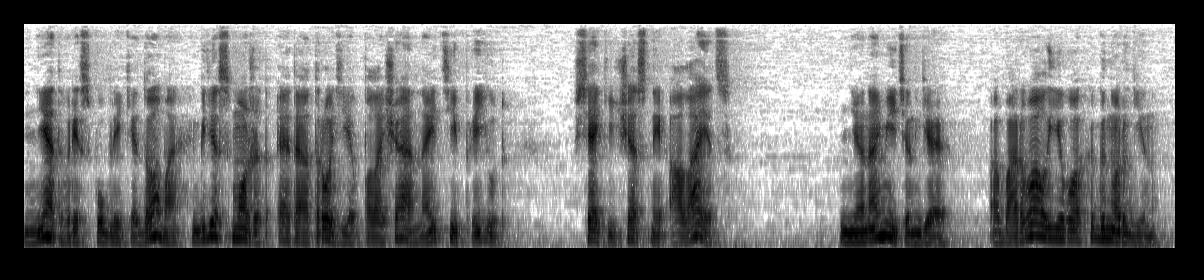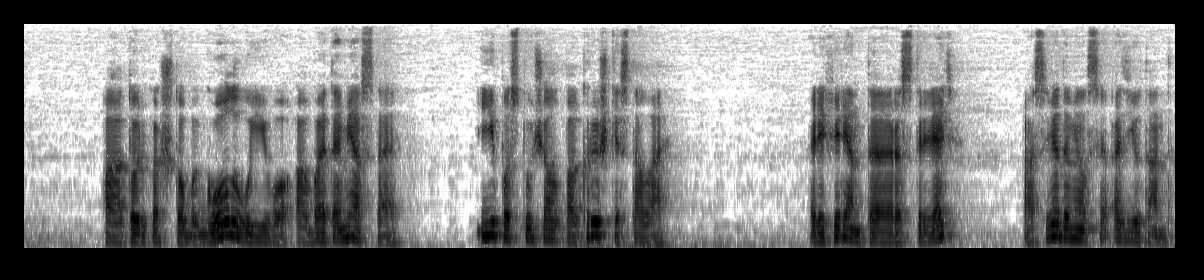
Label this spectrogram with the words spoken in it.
«Нет в республике дома, где сможет это отродье палача найти приют. Всякий честный алаец...» «Не на митинге», — оборвал его Гноргин. «А только чтобы голову его об это место...» И постучал по крышке стола. «Референта расстрелять?» — осведомился адъютант.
